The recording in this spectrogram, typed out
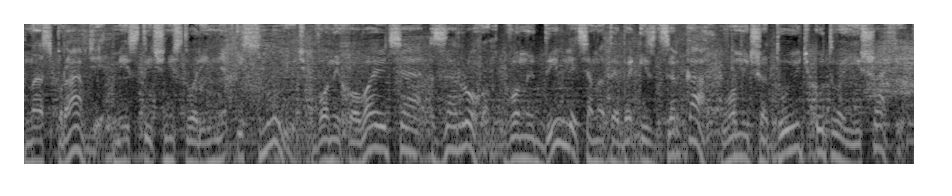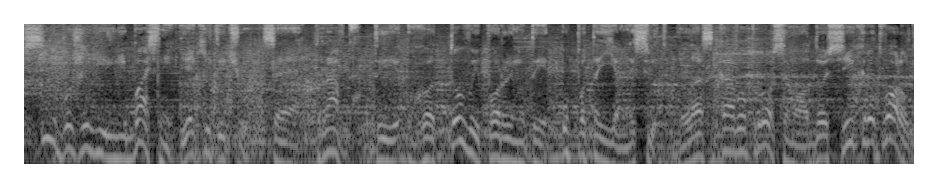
Насправді містичні створіння існують. Вони ховаються за рогом. Вони дивляться на тебе із дзеркал. Вони чатують у твоїй шафі. Всі божевільні басні, які ти чув, це правда. Ти готовий поринути у потаємний світ. Ласкаво просимо до Secret World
